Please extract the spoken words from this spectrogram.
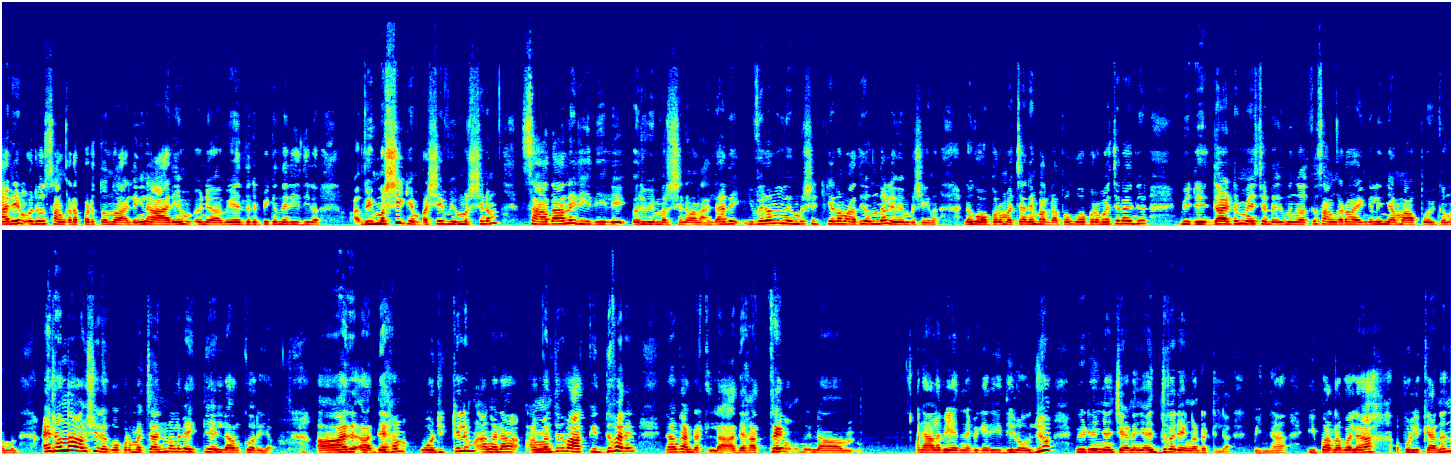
ആരെയും ഒരു സങ്കടപ്പെടുത്തുന്നോ അല്ലെങ്കിൽ ആരെയും വേദനിപ്പിക്കുന്ന രീതിയിലോ വിമർശിക്കും. പക്ഷേ വിമർശനം സാധാരണ രീതിയിൽ ഒരു വിമർശനമാണ്. അല്ലാതെ ഇവരൊന്നും വിമർശിക്കണം അതൊന്നല്ല വിമർശിക്കണം. അല്ലെങ്കിൽ ഗോപുരമച്ചാനെയും പറഞ്ഞു. അപ്പോൾ ഗോപുരമച്ചൻ അതിന് ഇതായിട്ടും വെച്ചിട്ടുണ്ട്. നിങ്ങൾക്ക് സങ്കടമായെങ്കിലും ഞാൻ മാപ്പ് വയ്ക്കുന്നു അതിനൊന്നും ആവശ്യമില്ല. ഗോപുരമച്ചാൻ എന്നുള്ള വ്യക്തി എല്ലാവർക്കും അറിയാം. ആര് അദ്ദേഹം ഒരിക്കലും അങ്ങനെ അങ്ങനത്തെ ഒരു വാക്ക് ഇതുവരെ ഞാൻ കണ്ടിട്ടില്ല. അദ്ദേഹം അത്രയും ഒരാളെ വേദനിപ്പിക്കുന്ന രീതിയിൽ ഒരു വീഡിയോ ഞാൻ ചെയ്യണം ഞാൻ ഇതുവരെയും കണ്ടിട്ടില്ല. പിന്നെ ഈ പറഞ്ഞ പോലെ പുള്ളിക്കാരൻ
